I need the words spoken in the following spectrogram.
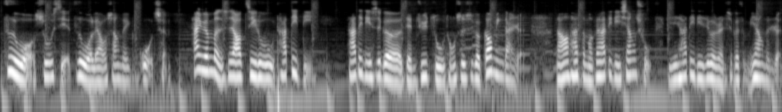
自我书写、自我疗伤的一个过程。他原本是要记录他弟弟，他弟弟是个简居族，同时是个高敏感人。然后他怎么跟他弟弟相处，以及他弟弟这个人是个怎么样的人？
